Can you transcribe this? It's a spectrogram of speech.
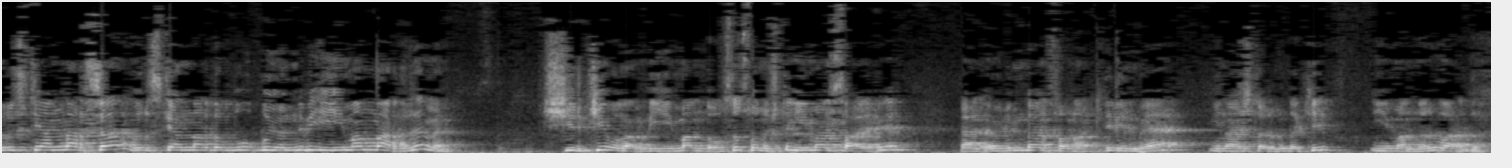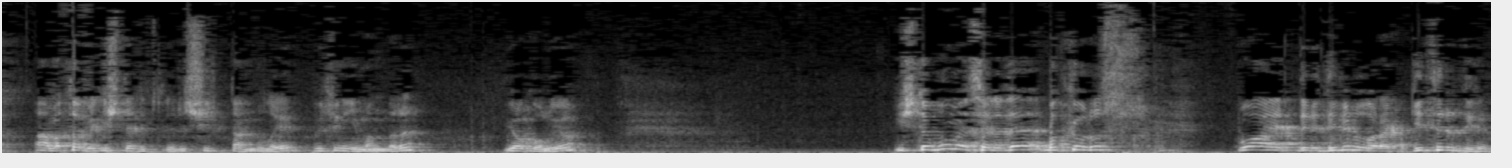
Hristiyanlarsa Hristiyanlarda bu, bu yönlü bir iman vardı değil mi? Şirki olan bir iman da olsa sonuçta iman sahibi yani ölümden sonra dirilmeye inançlarındaki imanları vardı. Ama tabi işledikleri şirkten dolayı bütün imanları yok oluyor. İşte bu meselede bakıyoruz bu ayetleri delil olarak getirdiği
